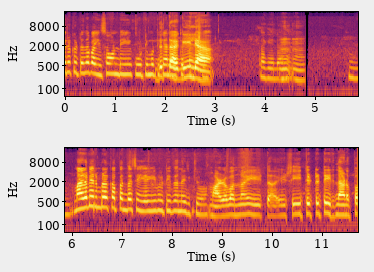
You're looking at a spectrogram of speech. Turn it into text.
ഒരു കിട്ടുന്ന പൈസ കൊണ്ട് ഈ കൂട്ടിമുട്ടിക്കാനില്ല തകയില്ല. മഴ വരുമ്പോഴൊക്കെ അപ്പൊ എന്താ ചെയ്യാ? ഈ വീട്ടിൽ തന്നെ ഇരിക്കുവോ? മഴ വന്ന ഈ ഷീറ്റ് ഇട്ടിട്ട് ഇരുന്നാണ് ഇപ്പൊ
